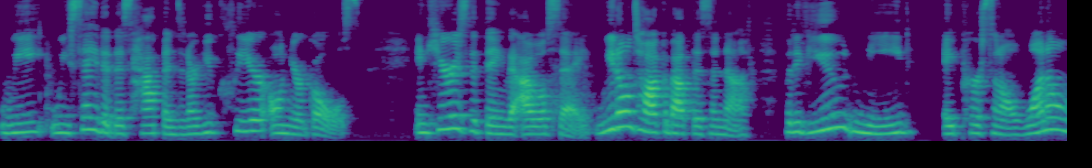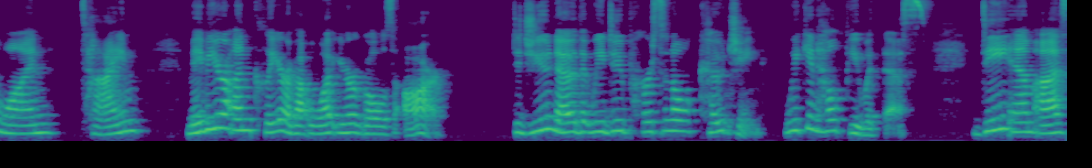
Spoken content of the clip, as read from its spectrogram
we we say that this happens and are you clear on your goals? And here is the thing that I will say. We don't talk about this enough, but if you need a personal one-on-one time Maybe you're unclear about what your goals are. Did you know that we do personal coaching? We can help you with this. DM us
